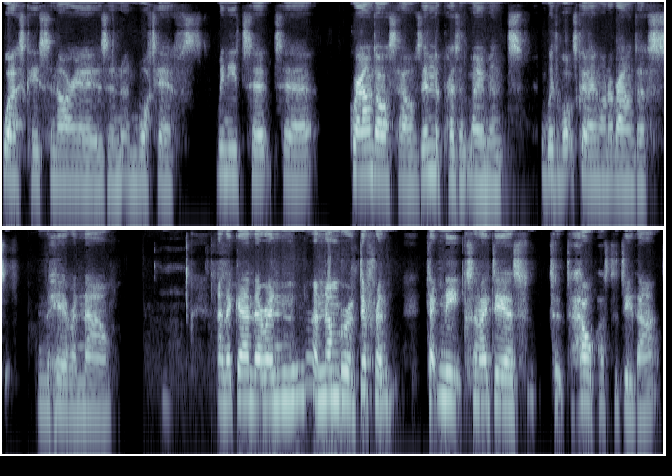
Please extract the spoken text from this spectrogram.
worst case scenarios and, and what ifs. We need to, to ground ourselves in the present moment with what's going on around us in the here and now. And again, there are a number of different techniques and ideas to, to help us to do that.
